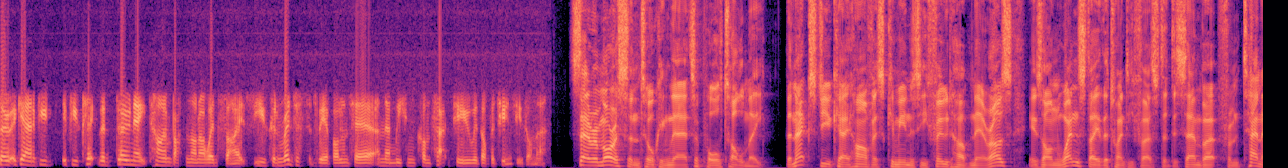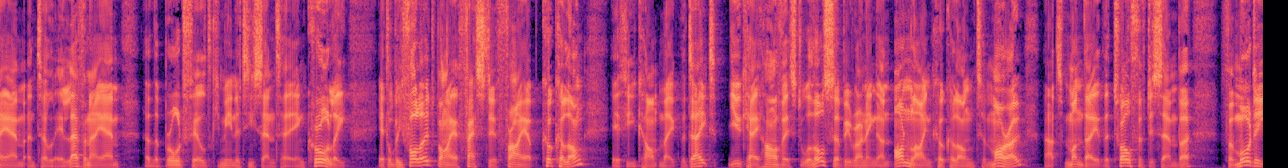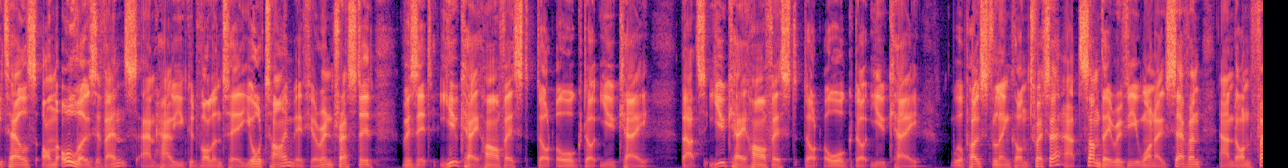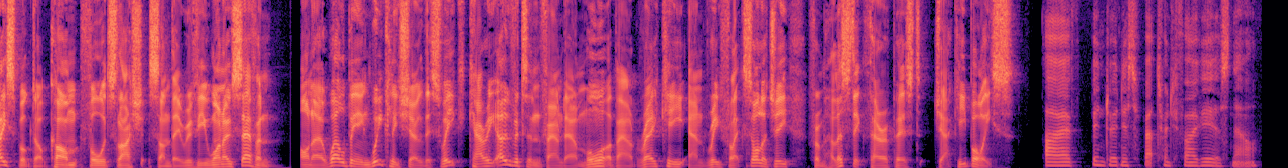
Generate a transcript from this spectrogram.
So again, if you if you click the donate time button on our website, you can register to be a volunteer, and then we can contact you with opportunities on there. Sarah Morrison talking there to Paul Talmey. The next UK Harvest Community Food Hub near us is on Wednesday, the 21st of December from 10am until 11am at the Broadfield Community Centre in Crawley. It'll be followed by a festive fry up cook along If you can't make the date, UK Harvest will also be running an online cook along tomorrow. That's Monday, the 12th of December. For more details on all those events and how you could volunteer your time if you're interested, visit ukharvest.org.uk. That's ukharvest.org.uk. We'll post the link on Twitter at Sunday Review 107 and on facebook.com forward slash Sunday Review 107. On a Wellbeing Weekly show this week, Carrie Overton found out more about Reiki and reflexology from holistic therapist Jackie Boyce. I've been doing this for about 25 years now,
